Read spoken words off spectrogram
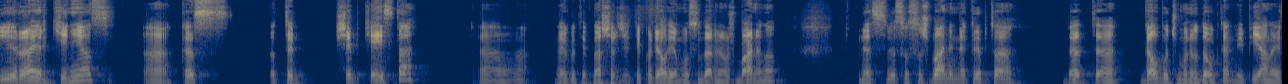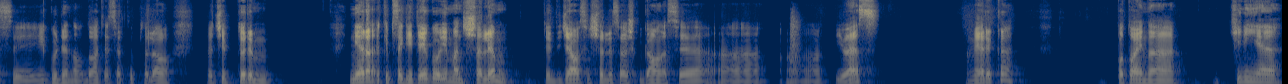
Yra ir Kinijos, kas, nu, taip, šiaip keista, jeigu taip nuoširdžiai, tai kodėl jie mūsų dar neužbanino, nes visus užbaninę kriptą bet e, galbūt žmonių daug ten VPN-ais įgūdė naudotis ir taip toliau, bet šiaip turim, nėra, kaip sakyti, jeigu imant šalim, tai didžiausia šalis, aišku, gaunasi uh, uh, US, Amerika, po to eina Kinija,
